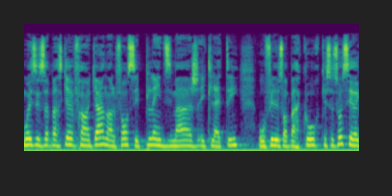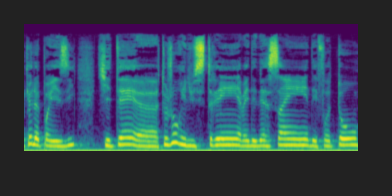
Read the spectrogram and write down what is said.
Oui, c'est ça, parce que Francaire, dans le fond, c'est plein d'images éclatées au fil de son parcours, que ce soit ses recueils de poésie qui étaient euh, toujours illustrés avec des dessins, des photos.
